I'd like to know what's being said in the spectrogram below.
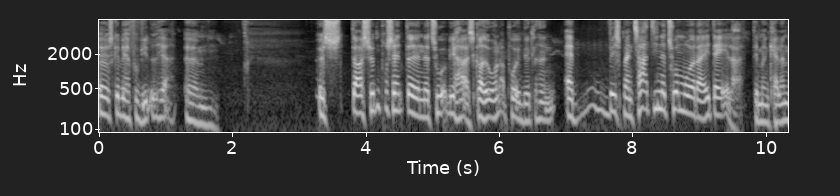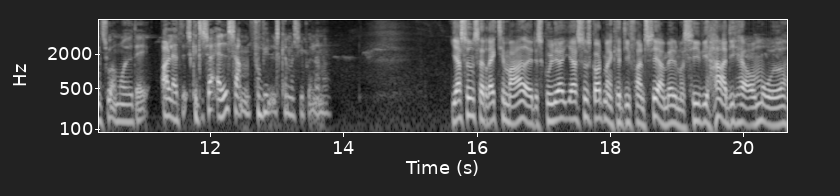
øh, skal vi have forvildet her? Øhm, øh, der er 17 procent øh, natur, vi har skrevet under på i virkeligheden. At hvis man tager de naturområder, der er i dag, eller det, man kalder naturområder i dag, og lad, skal de så alle sammen forvildes, kan man sige på en eller anden måde? Jeg synes, at rigtig meget af det skulle. Jeg, jeg synes godt, man kan differentiere mellem at sige, at vi har de her områder,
